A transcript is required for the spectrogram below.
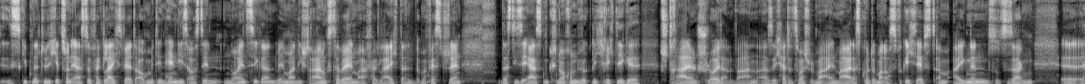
es gibt natürlich jetzt schon erste Vergleichswerte, auch mit den Handys aus den 90ern. Wenn man die Strahlungstabellen mal vergleicht, dann wird man feststellen, dass diese ersten Knochen wirklich richtige Strahlenschleudern waren. Also ich hatte zum Beispiel mal einmal, das konnte man auch wirklich selbst am eigenen sozusagen äh,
